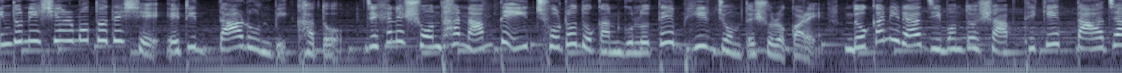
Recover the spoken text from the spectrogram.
ইন্দোনেশিয়ার মতো দেশে এটি দারুণ বিখ্যাত, যেখানে সন্ধ্যা নামতেই ছোট দোকানগুলোতে ভিড় জমতে শুরু করে। দোকানিরা জীবন্ত সাপ থেকে তাজা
